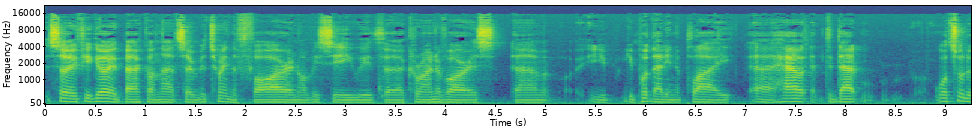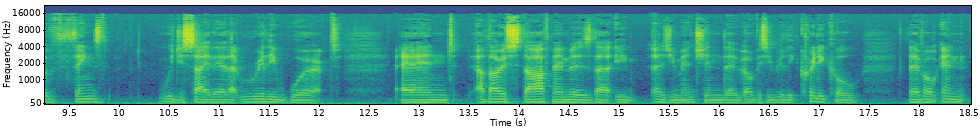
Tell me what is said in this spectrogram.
so if you go back on that so between the fire and obviously with uh, coronavirus um, you, you put that into play uh, how did that what sort of things would you say there that really worked and are those staff members that, you, as you mentioned, they're obviously really critical. They've and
